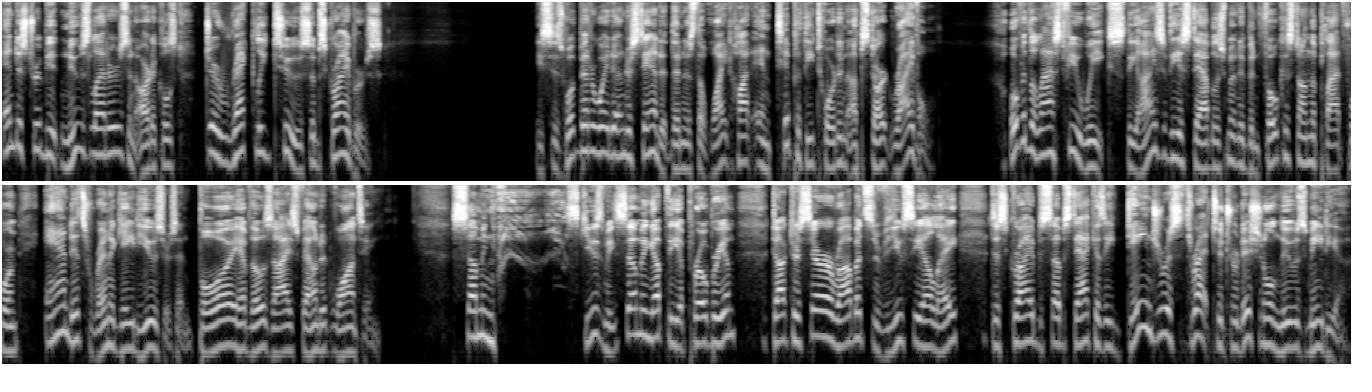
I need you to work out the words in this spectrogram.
and distribute newsletters and articles directly to subscribers? He says, What better way to understand it than as the white hot antipathy toward an upstart rival? Over the last few weeks, the eyes of the establishment have been focused on the platform and its renegade users, and boy, have those eyes found it wanting. Summing. excuse me, summing up the opprobrium, Dr. Sarah Roberts of UCLA described Substack as a dangerous threat to traditional news media,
